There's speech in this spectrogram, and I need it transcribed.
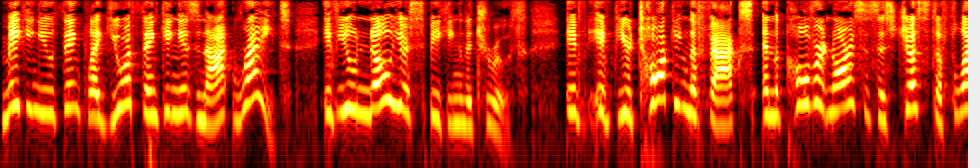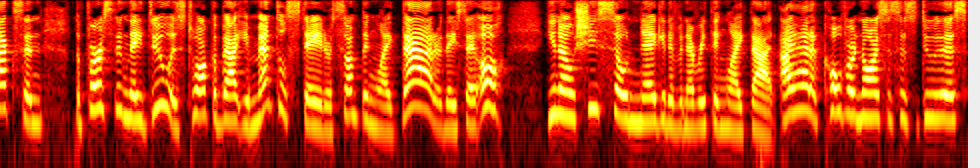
making you think like your thinking is not right. If you know you're speaking the truth, if if you're talking the facts and the covert narcissist just to flex and the first thing they do is talk about your mental state or something like that or they say, "Oh, you know, she's so negative and everything like that." I had a covert narcissist do this.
